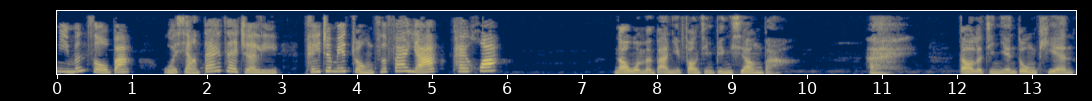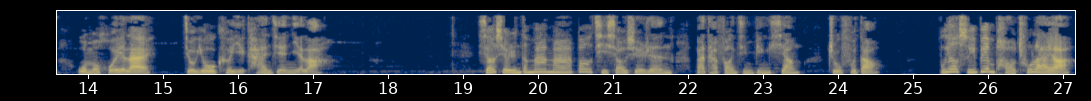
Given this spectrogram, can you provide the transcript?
你们走吧，我想待在这里，陪着梅种子发芽开花。那我们把你放进冰箱吧。唉，到了今年冬天，我们回来就又可以看见你了。小雪人的妈妈抱起小雪人，把它放进冰箱，嘱咐道。不要随便跑出来啊！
